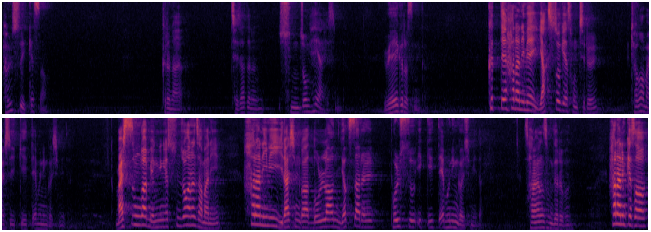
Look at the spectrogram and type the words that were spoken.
별 수 있겠어? 그러나 제자들은 순종해야 했습니다. 왜 그렇습니까? 그때 하나님의 약속의 성취를 경험할 수 있기 때문인 것입니다. 말씀과 명령에 순종하는 자만이 하나님이 일하심과 놀라운 역사를 볼 수 있기 때문인 것입니다. 사랑하는 성도 여러분, 하나님께서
